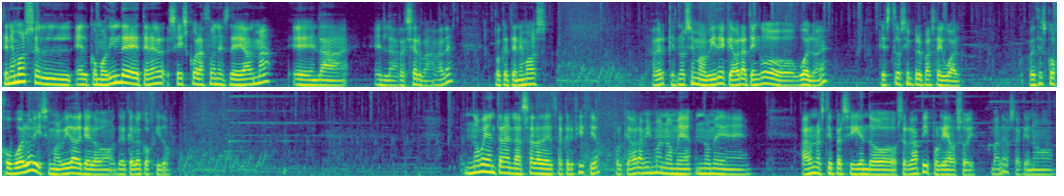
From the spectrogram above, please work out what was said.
Tenemos el, comodín de tener seis corazones de alma en la, en la reserva, ¿vale? Porque tenemos... A ver, que no se me olvide que ahora tengo vuelo, ¿eh? Que esto siempre pasa igual. A veces cojo vuelo y se me olvida de que lo, de que lo he cogido. No voy a entrar en la sala del sacrificio, porque ahora mismo no me, no me, Ahora no estoy persiguiendo Sergapi porque ya lo soy, ¿vale? O sea que no...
